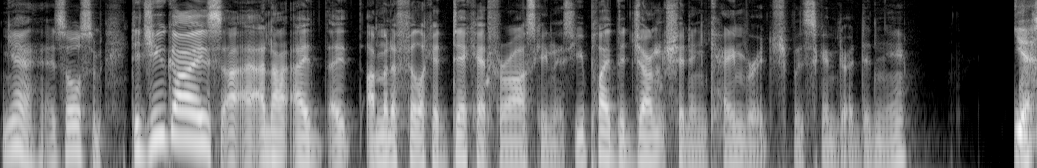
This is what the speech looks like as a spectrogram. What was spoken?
Yeah, it's awesome. Did you guys? And I, I, I I'm gonna feel like a dickhead for asking this. You played the Junction in Cambridge with Skindred, didn't you? Yes,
